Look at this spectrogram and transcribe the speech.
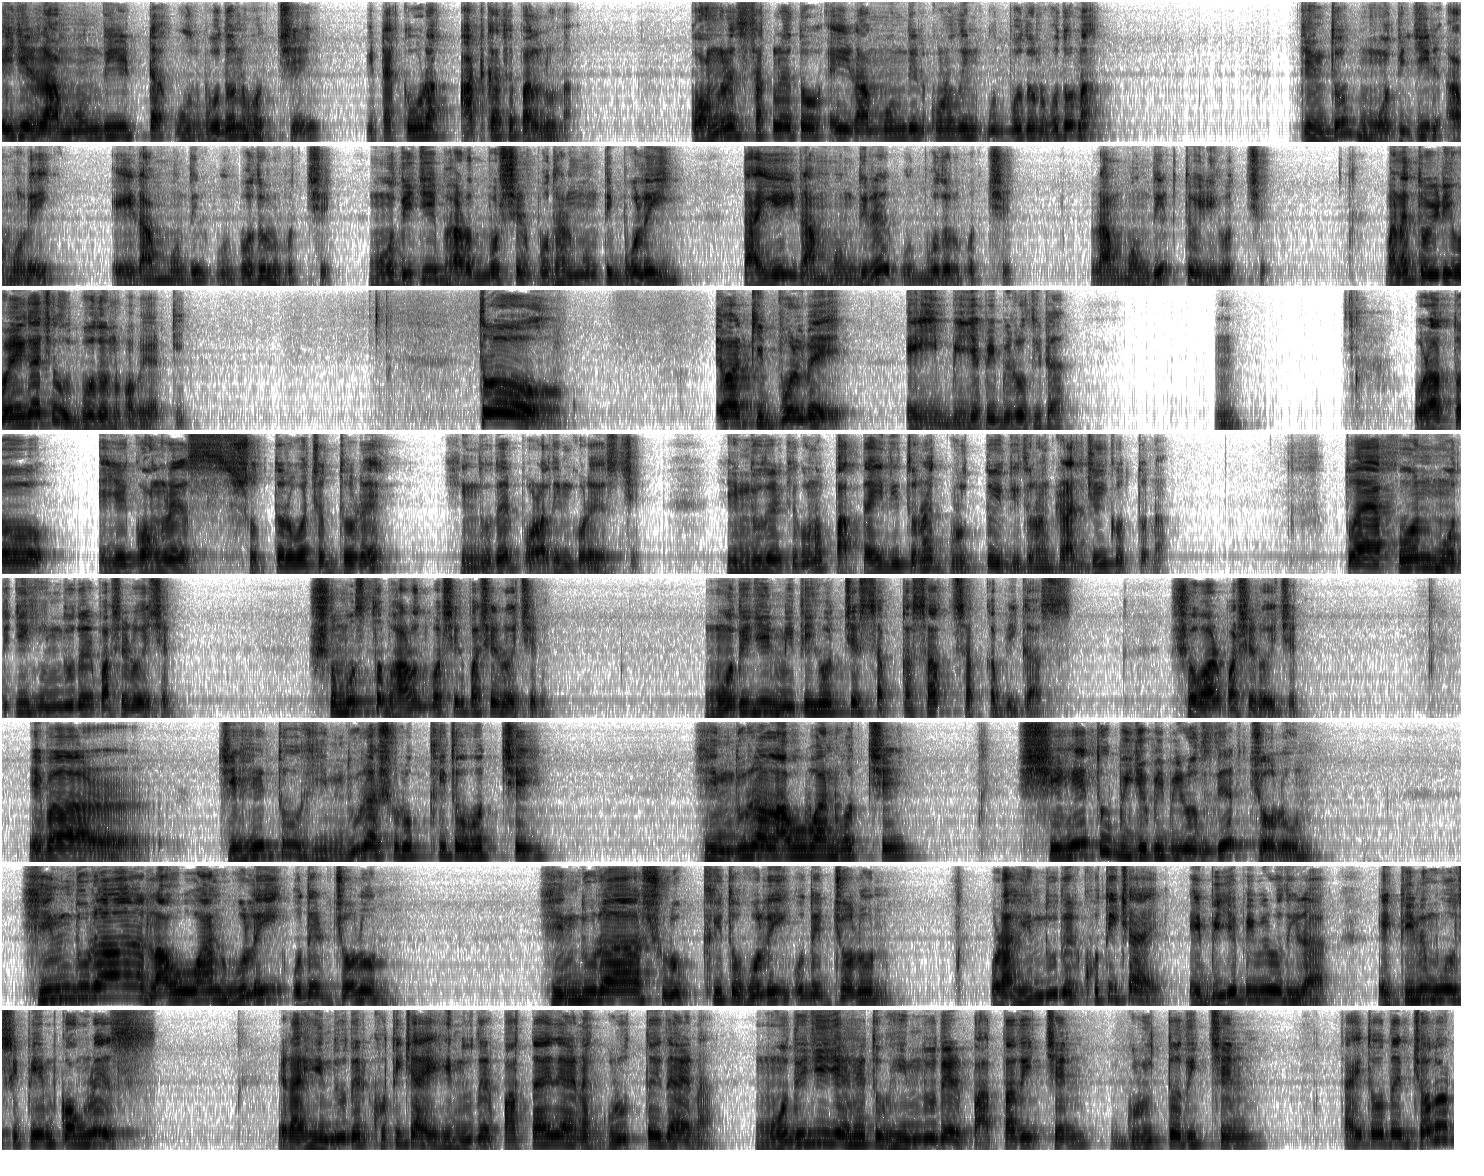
এই যে রাম মন্দিরটা উদ্বোধন হচ্ছে, এটাকে ওরা আটকাতে পারল না। কংগ্রেস থাকলে তো এই রাম মন্দির কোনোদিন উদ্বোধন হতো না। কিন্তু মোদিজির আমলেই এই রাম মন্দির উদ্বোধন হচ্ছে। মোদিজি ভারতবর্ষের প্রধানমন্ত্রী বলেই তাই এই রাম মন্দিরের উদ্বোধন হচ্ছে। রাম মন্দির তৈরি হচ্ছে। মানে তৈরি হয়ে গেছে, উদ্বোধন হবে আর কি। তো, এবার কি বলবে? এই বিজেপি বিরোধীরা, হুম? ওরা তো এই যে কংগ্রেস সত্তর বছর ধরে হিন্দুদের পরাধীন করে এসছে। হিন্দুদেরকে কোনো পাত্তাই দিত না, গুরুত্বই দিত না, গ্রাহ্যই করতো না। তো এখন মোদিজি হিন্দুদের পাশে রয়েছেন, সমস্ত ভারতবাসীর পাশে রয়েছেন। মোদিজির নীতি হচ্ছে সবকা সাথ, সবকা বিকাশ, সবার পাশে রয়েছেন। এবার যেহেতু হিন্দুরা সুরক্ষিত হচ্ছে, হিন্দুরা লাভবান হচ্ছে, সেহেতু বিজেপি বিরোধীদের জ্বলন। হিন্দুরা লাভবান হলেই ওদের জ্বলন। হিন্দুরা সুরক্ষিত হলেই ওদের জ্বলন। ওরা হিন্দুদের ক্ষতি চায়। এই বিজেপি বিরোধীরা, এই তৃণমূল, সিপিএম, কংগ্রেস, এরা হিন্দুদের ক্ষতি চায়। হিন্দুদের পাত্তাই দেয় না, গুরুত্বই দেয় না। মোদিজি যেহেতু হিন্দুদের পাত্তা দিচ্ছেন, গুরুত্ব দিচ্ছেন তাই তো ওদের জ্বলন।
